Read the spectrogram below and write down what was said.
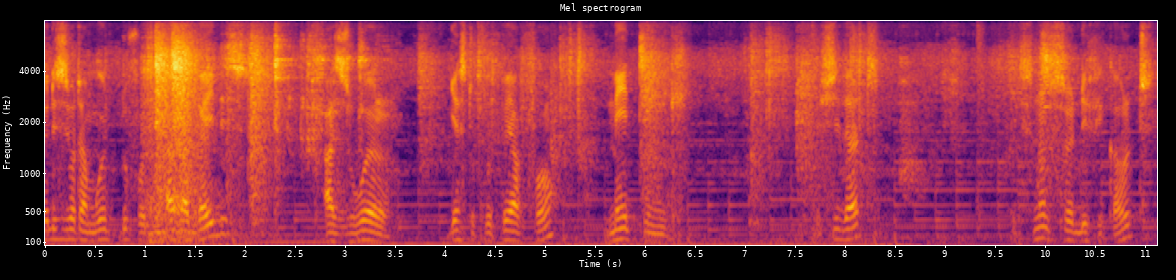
so this is what i'm going to do for the other guides as well. Just to prepare for mating. You see that? It's not so difficult.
